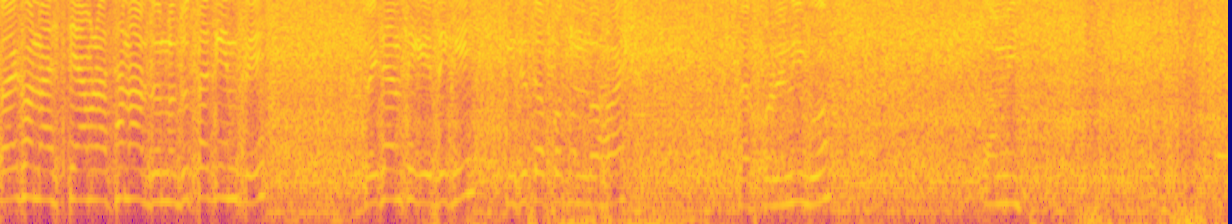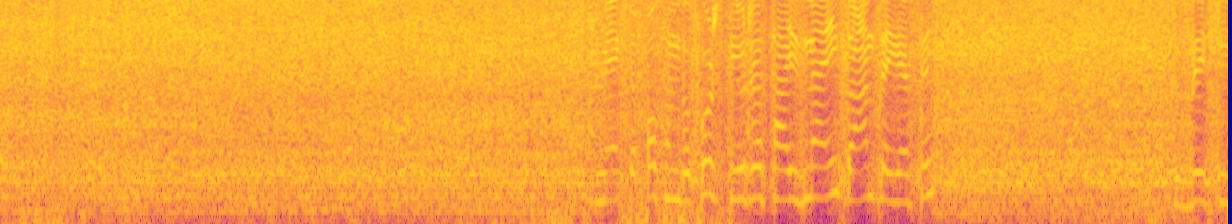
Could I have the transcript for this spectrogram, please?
এখন আসছি আমরা ছানার জন্য জুতা কিনতে। তো এখান থেকে দেখি কি জুতা পছন্দ হয়। তারপরে নিব। তো আমি আমি একটা পছন্দ করছি, ওটার সাইজ নাই, তো আনতে গেছে। তো দেখি।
